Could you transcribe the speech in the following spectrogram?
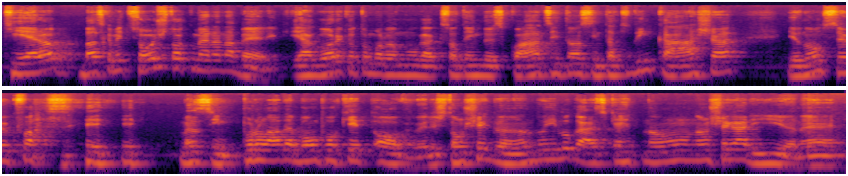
que era basicamente só o estoque Mary Annabelle. E agora que eu tô morando num lugar que só tem dois quartos, então assim, tá tudo em caixa e eu não sei o que fazer. Mas assim, por um lado é bom porque, óbvio, eles estão chegando em lugares que a gente não, não chegaria, né?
